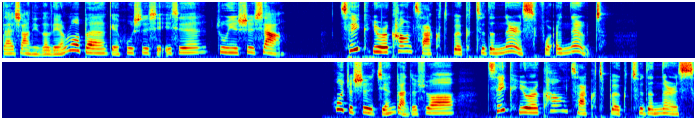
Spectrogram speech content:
带上你的联络本，给护士写一些注意事项。Take your contact book to the nurse for a note. 或者是简短的说，Take your contact book to the nurse。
